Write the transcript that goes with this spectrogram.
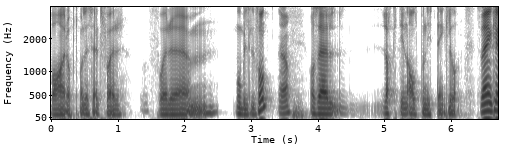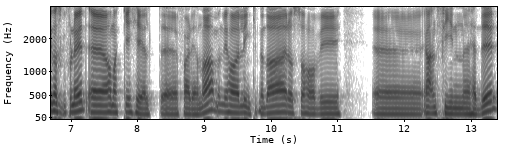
var optimalisert for, for um, mobiltelefon. Ja. Og så har jeg lagt inn alt på nytt, egentlig. da. Så det er egentlig ganske fornøyd. Uh, han er ikke helt uh, ferdig ennå, men vi har linkene der, og så har vi uh, ja, en fin header.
